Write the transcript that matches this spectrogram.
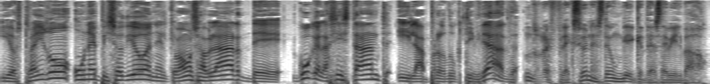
y os traigo un episodio en el que vamos a hablar de Google Assistant y la productividad. Reflexiones de un geek desde Bilbao.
